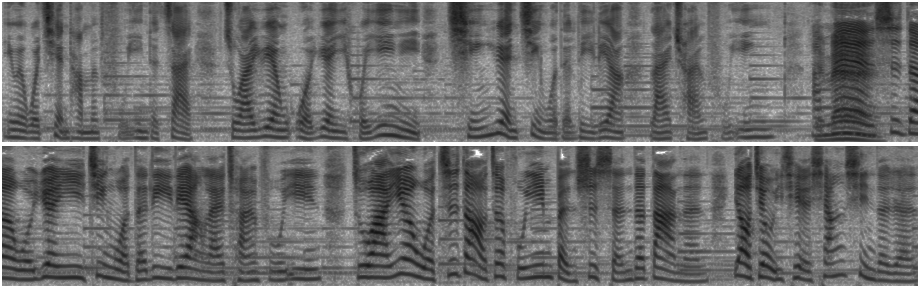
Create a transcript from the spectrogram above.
因为我欠他们福音的债。主啊，愿我愿意回应你，情愿尽我的力量来传福音。阿门。是的，我愿意尽我的力量来传福音。主啊，因为我知道这福音本是神的大能，要救一切相信的人。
